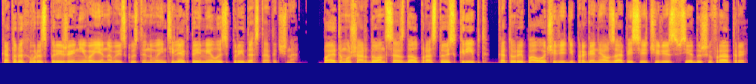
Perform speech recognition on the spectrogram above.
которых в распоряжении военного искусственного интеллекта имелось предостаточно. Поэтому Шардон создал простой скрипт, который по очереди прогонял записи через все дешифраторы,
